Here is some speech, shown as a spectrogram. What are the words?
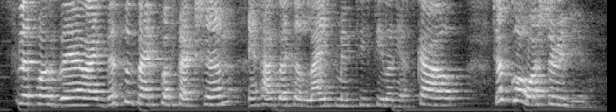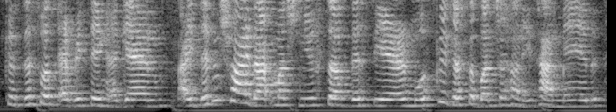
Slip was there like this was like perfection. It has like a light minty feel on your scalp. Just go watch the review because this was everything again. I didn't try that much new stuff this year mostly just a bunch of Honey's Handmade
